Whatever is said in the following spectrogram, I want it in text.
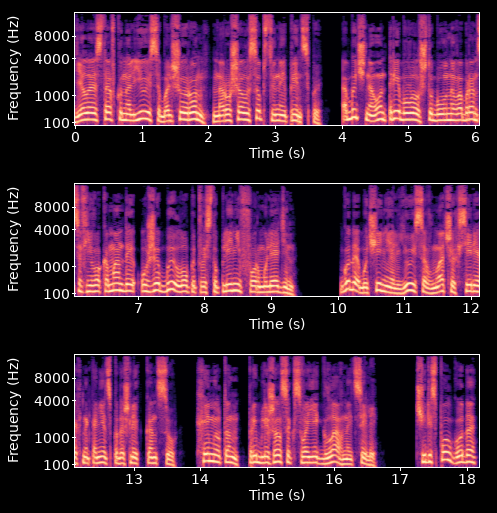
Делая ставку на Льюиса, Большой Рон нарушал и собственные принципы. Обычно он требовал, чтобы у новобранцев его команды уже был опыт выступлений в Формуле-1. Годы обучения Льюиса в младших сериях наконец подошли к концу. Хэмилтон приближался к своей главной цели. Через полгода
